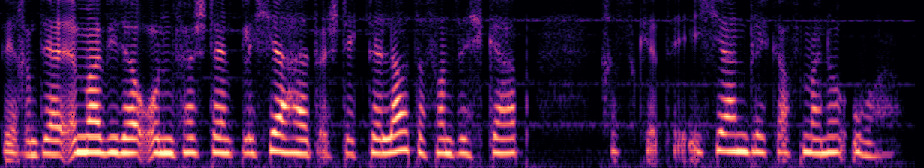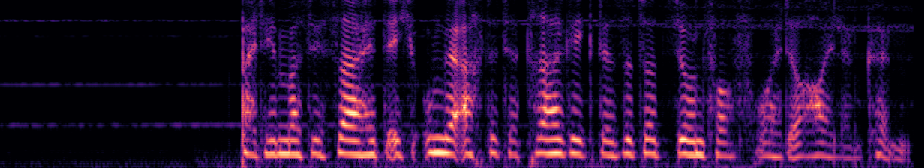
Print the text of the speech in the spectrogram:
während er immer wieder unverständliche, halb erstickte Laute von sich gab, riskierte ich einen Blick auf meine Uhr. Bei dem, was ich sah, hätte ich ungeachtet der Tragik der Situation vor Freude heulen können.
